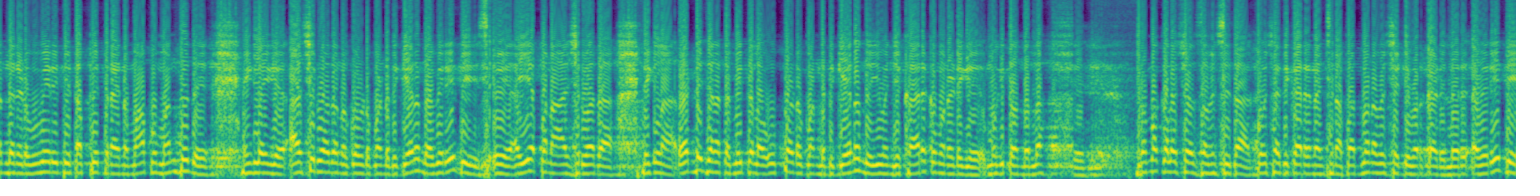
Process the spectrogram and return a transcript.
ಅಭಿನಂದನೆ ಒವೇ ರೀತಿ ತಪ್ಪಿತ್ರ ಏನು ಮಾಪು ಮಂತದೆ. ಎಂಗ್ಲಿಗೆ ಆಶೀರ್ವಾದನ ಕೊಡು ಪಂಡದಕ್ಕೆ ಏನೊಂದು? ಅದೇ ರೀತಿ ಅಯ್ಯಪ್ಪನ ಆಶೀರ್ವಾದ ನಿಗ್ಲ ರಡ್ಡಿ ಜನತ ಮಿತ್ತಲ ಉಪ್ಪಡು ಪಂಡದಕ್ಕೆ ಏನೊಂದು? ಈ ಒಂಜಿ ಕಾರ್ಯಕ್ರಮ ನಡಿಗೆ ಮುಗಿತೊಂದಲ್ಲ? ಬ್ರಹ್ಮಕಲಶೋತ್ಸವ ಸಂಸ್ಥೆದ ಕೋಶಾಧಿಕಾರಿ ನಂಚಿನ ಪದ್ಮನಾಭ ಶೆಟ್ಟಿ ವರ್ಕಾಡಿಲ್ಲರು ಅದೇ ರೀತಿ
